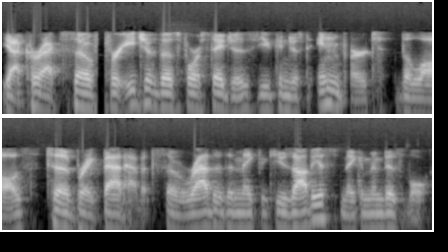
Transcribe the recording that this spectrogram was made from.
Yeah correct. So for each of those four stages you can just invert the laws to break bad habits. So rather than make the cues obvious make them invisible.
